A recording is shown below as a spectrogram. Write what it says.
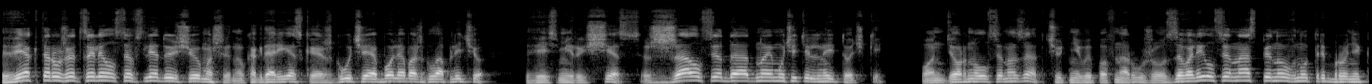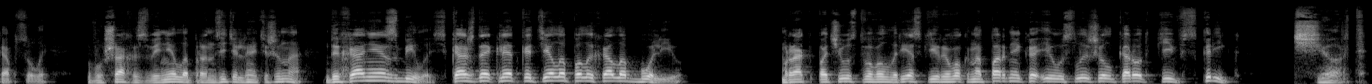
Вектор уже целился в следующую машину, когда резкая, жгучая боль обожгла плечо. Весь мир исчез, сжался до одной мучительной точки. Он дернулся назад, чуть не выпав наружу, завалился на спину внутрь бронекапсулы. В ушах звенела пронзительная тишина, дыхание сбилось, каждая клетка тела полыхала болью. Мрак почувствовал резкий рывок напарника и услышал короткий вскрик. «Черт!»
